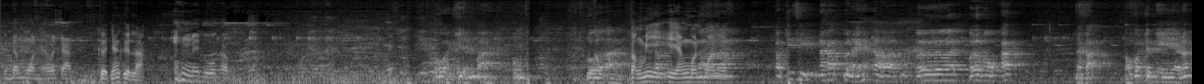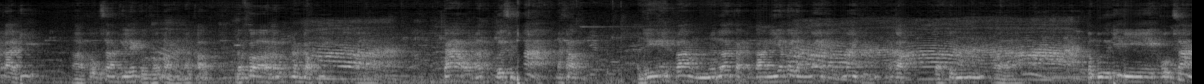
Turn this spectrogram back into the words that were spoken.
เป็นน้ำมนต์ครับอาจารย์เกิดยังขึ้นล่ะ ไม่รู้ครับโอ้ยเขียนมาผมตัวอ่านต้องมีอีหยังมวนๆเลยกับที่สิบนะครับตัวไหนเอ่อเบอร์เบอร์หกครับ นะครับเขาก็จะมีร่างกายที่โครงสร้างที่เล็กกว่าเขาหน่อยนะครับ แล้วก็ลำดับที่เก้านะเบอร์สิบห้านะครับ อันนี้ร่างเนื้อกับการเลี้ยงก็ยังไม่ไม่ถึงนะครับแต่เป็นกระบือที่มีโครงสร้าง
